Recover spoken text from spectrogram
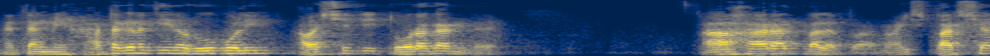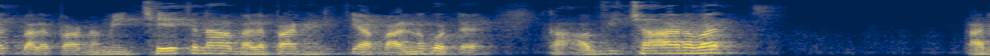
නැත්නම් මේ හටගෙන තියෙන රූප වලින් අවශ්‍ය දේ තෝරගන්න ආහාරات බලපානවා ස්පර්ශයත් බලපානවා මේ චේතනාව බලපාන හැටි බලනකොට අවිචාරවත් අර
